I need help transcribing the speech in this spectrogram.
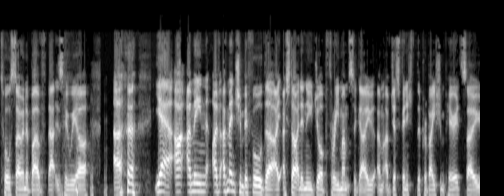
torso and above. That is who we are. uh, yeah, I, I, mean, I've, I've, mentioned before that I, I, started a new job three months ago. Um, I've just finished the probation period, so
